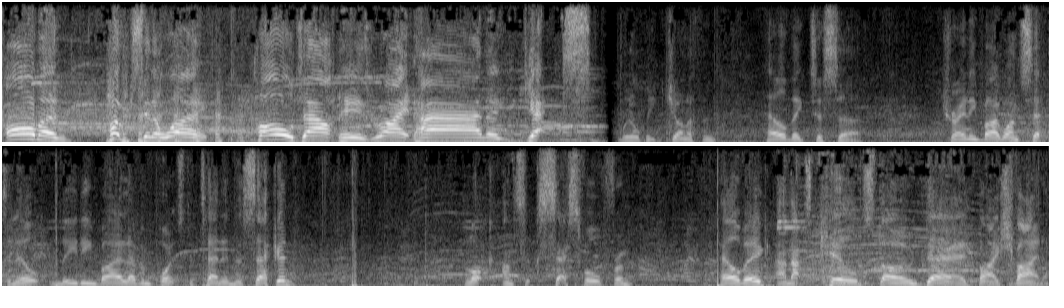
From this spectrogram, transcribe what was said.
Åhman pokes it away, holds out his right hand and gets. Will be Jonathan Hellvig to serve trailing by one set to nil, leading by 11 points to 10 in the second. Block unsuccessful from Hellvig, and that's killed stone dead by Schweiner.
